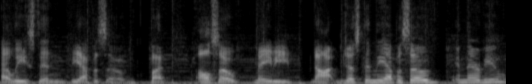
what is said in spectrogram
at least in the episode. But also, maybe not just in the episode, in their view.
